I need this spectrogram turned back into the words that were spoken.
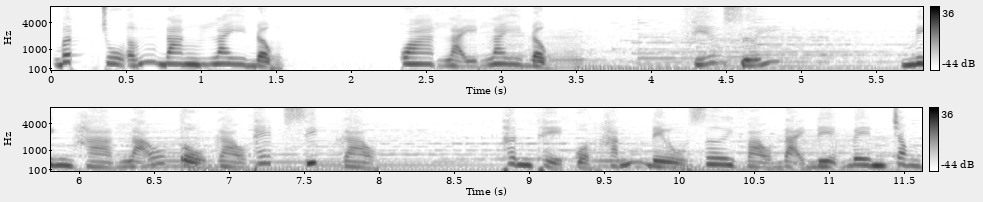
Bất chu ấm đang lay động. Qua lại lay động. Phía dưới. Minh Hà lão tổ gào thét xít gào. Thân thể của hắn đều rơi vào đại địa bên trong.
